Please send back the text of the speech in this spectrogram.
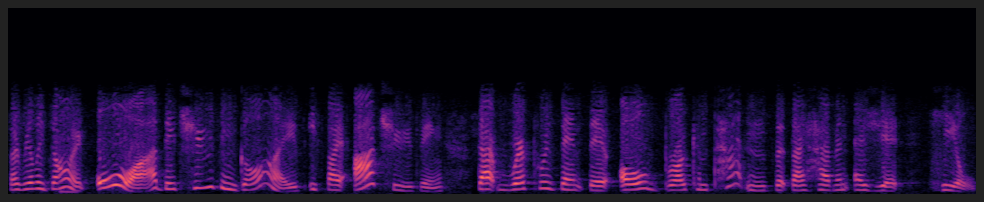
They really hmm. don't. Or they're choosing guys, if they are choosing, that represent their old broken patterns that they haven't as yet healed.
